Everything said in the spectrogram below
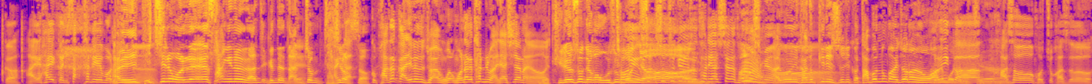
그러니까 아예 하의까지 싹 탈의해버리는. 아니 이 beach는 원래 상의는 안 근데 난좀 자신 없어. 그 바닷가 아니라도 좀 워낙에 탈의를 많이 하시잖아요. 뭐 길에서 내가 옷을 저희 벗냐? 스- 스튜디오에서 아유. 탈의 하시잖아요. 더우시면. 알고 보니 가족끼리 있으니까 다 벗는 거 아니잖아요. 그러니까. 그 가서 그쪽 가서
